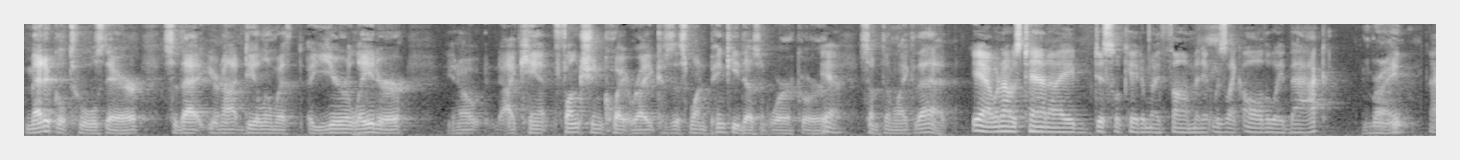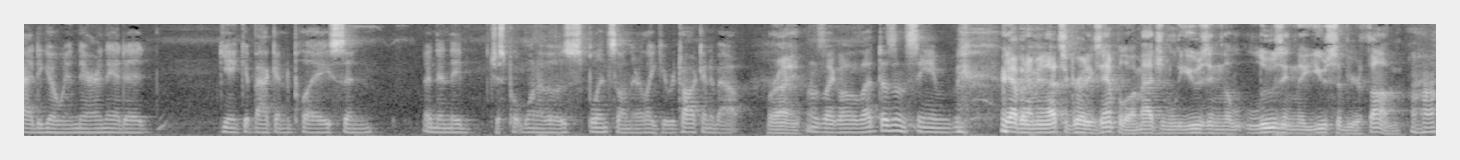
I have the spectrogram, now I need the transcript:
medical tools there so that you're not dealing with a year later, you know, I can't function quite right because this one pinky doesn't work or Yeah. something like that. Yeah, when I was 10, I dislocated my thumb and it was like all the way back. Right? I had to go in there and they had to yank it back into place and and then they just put one of those splints on there like you were talking about. Right. I was like, "Oh, that doesn't seem yeah, but I mean that's a great example. Though. Imagine using the losing the use of your thumb, Uh-huh.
